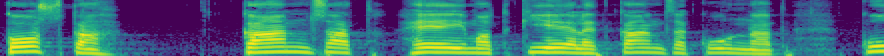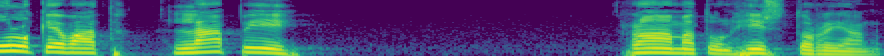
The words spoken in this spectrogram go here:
Koska kansat, heimot, kielet, kansakunnat kulkevat läpi raamatun historian.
